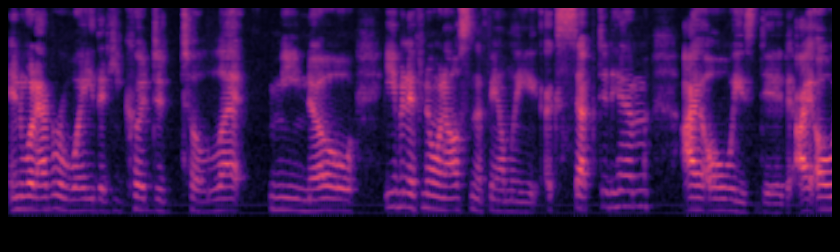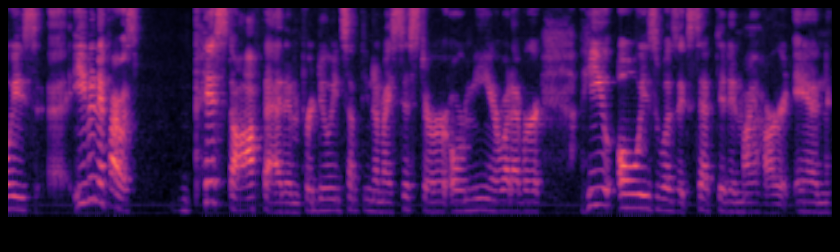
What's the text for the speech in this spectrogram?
in whatever way that he could to, to let me know, even if no one else in the family accepted him, I always did. I always, even if I was pissed off at him for doing something to my sister or me or whatever. He always was accepted in my heart, and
